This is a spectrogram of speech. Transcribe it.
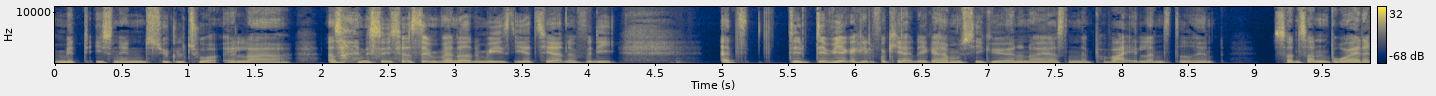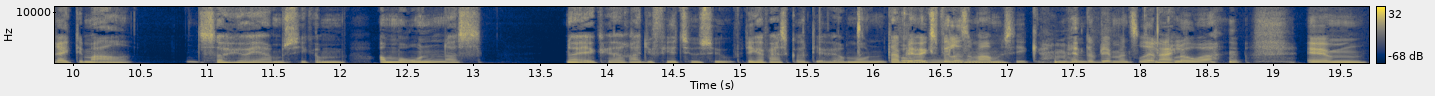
midt i sådan en cykeltur. Eller, altså det synes jeg simpelthen er noget af det mest irriterende, fordi at det, det virker helt forkert ikke at have musik i ørerne, når jeg sådan er på vej et eller andet sted hen. Sådan, sådan bruger jeg det rigtig meget. Så hører jeg musik om, om morgenen også, når jeg ikke hører Radio 24 /7. Det kan jeg faktisk godt lide at høre om morgenen. Der bliver oh. jo ikke spillet så meget musik, men der bliver man alt klogere. øhm,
